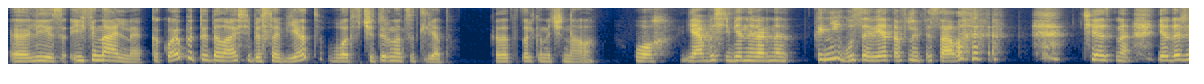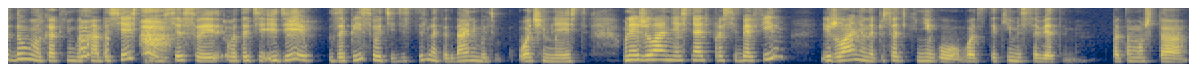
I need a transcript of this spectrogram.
Э, Лиз, и финальное. Какой бы ты дала себе совет вот в 14 лет, когда ты только начинала? Ох, я бы себе, наверное, книгу советов написала. Честно. Я даже думаю, как-нибудь надо сесть и все свои вот эти идеи записывать. И действительно, когда-нибудь очень у меня есть... У меня есть желание снять про себя фильм и желание написать книгу вот с такими советами. Потому что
